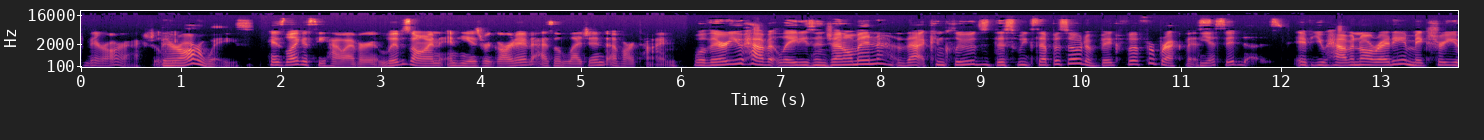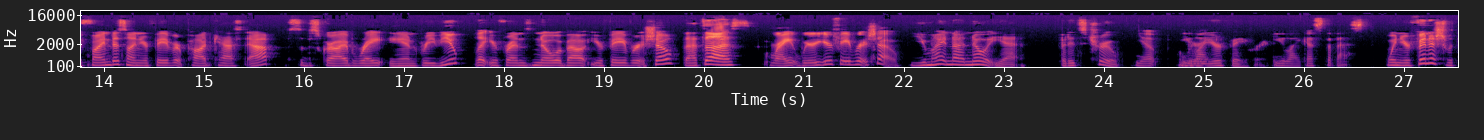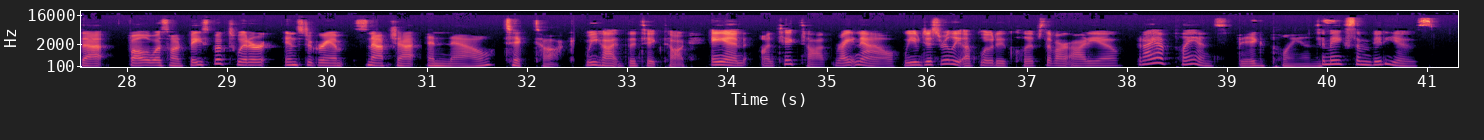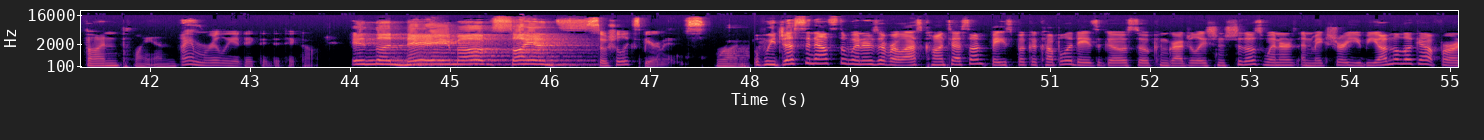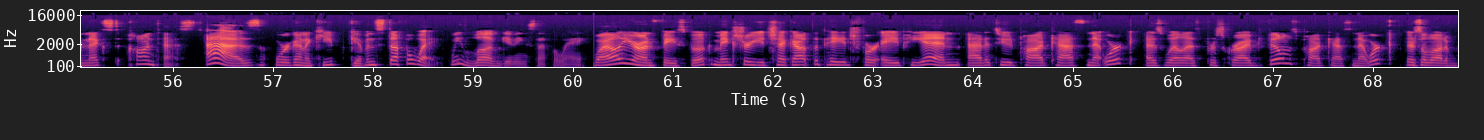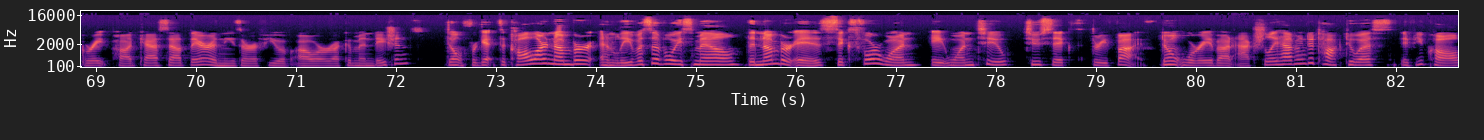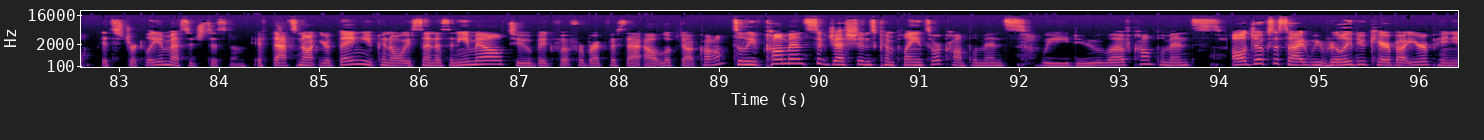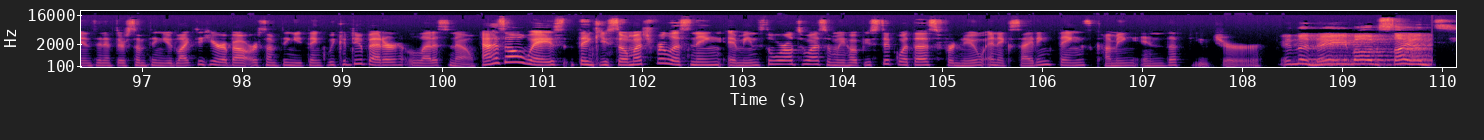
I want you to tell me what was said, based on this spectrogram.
There are actually. There are ways. His legacy, however, lives on and he is regarded as a legend of our time. Well, there you have it, ladies and gentlemen. That concludes this week's episode of Bigfoot for Breakfast. Yes, it does. If you haven't already, make sure you find us on your favorite podcast app, subscribe, rate, and review. Let your friends know about your favorite show. That's us. Right? We're your favorite show. You might not know it yet, but it's true. Yep. You We're like your favorite. you like us the best. When you're finished with that, Follow us on Facebook, Twitter, Instagram, Snapchat, and now TikTok. We got the TikTok. And on TikTok right now, we've just really uploaded clips of our audio, but I have plans Big plans. to make some videos. fun plans. I am really addicted to TikTok. In the name of science. Social experiments. Run. We just announced the winners of our last contest on Facebook a couple of days ago, so congratulations to those winners and make sure you be on the lookout for our next contest, as we're gonna keep giving stuff away. We love giving stuff away. While you're on Facebook, make sure you check out the page for APN, Attitude Podcast Network, as well as Prescribed Films Podcast Network. There's a lot of great podcasts out there, and these are a few of our recommendations. Don't forget to call our number and leave us a voicemail. The number is 641 812 2635. Don't worry about actually having to talk to us. If you call, it's strictly a message system. If that's not your thing, you can always send us an email to bigfootforbreakfast at outlook.com to leave comments, suggestions, complaints, or compliments. We do love compliments. All jokes aside, we really do care about your opinions, and if there's something you'd like to hear about or something you think we could do better, let us know. As always, thank you so much for listening. It means the world to us, and we hope you stick with us for new and exciting things coming in the future. In the name of science.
